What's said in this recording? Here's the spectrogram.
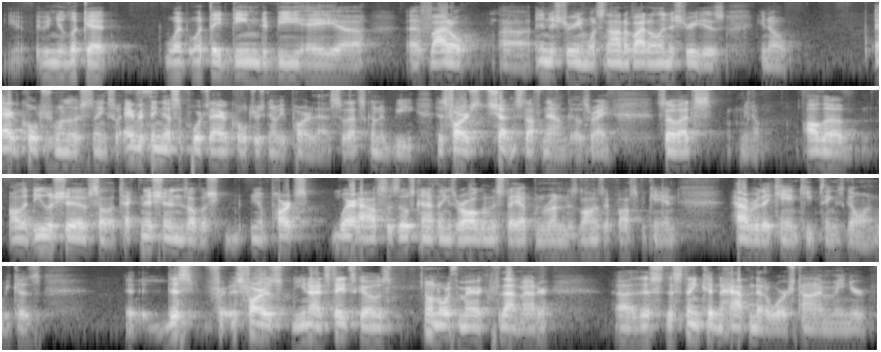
you, when you look at what, what they deem to be a, uh, a vital, uh, industry and what's not a vital industry is, you know, agriculture is one of those things. So everything that supports agriculture is going to be part of that. So that's going to be as far as shutting stuff down goes, right? So that's you know all the all the dealerships, all the technicians, all the you know parts warehouses, those kind of things are all going to stay up and running as long as they possibly can. However, they can keep things going because uh, this, as far as the United States goes, oh North America for that matter, uh, this this thing couldn't have happened at a worse time. I mean, you're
